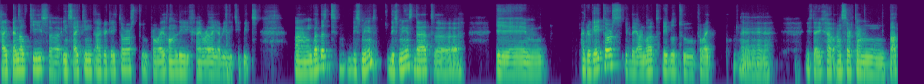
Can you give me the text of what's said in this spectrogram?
high penalties, uh, inciting aggregators to provide only high reliability bids. Um, what does this mean? This means that uh, um, aggregators, if they are not able to provide, uh, if they have uncertain pat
